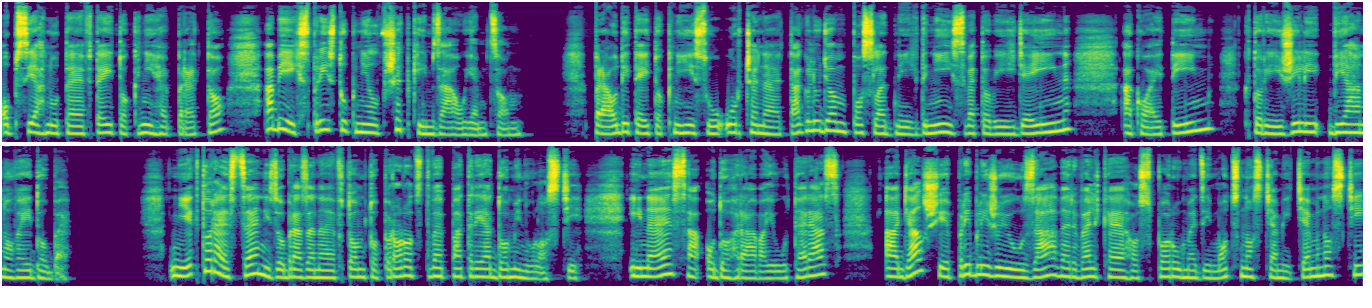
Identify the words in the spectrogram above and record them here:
obsiahnuté v tejto knihe preto, aby ich sprístupnil všetkým záujemcom. Pravdy tejto knihy sú určené tak ľuďom posledných dní svetových dejín, ako aj tým, ktorí žili v Jánovej dobe. Niektoré scény zobrazené v tomto proroctve patria do minulosti, iné sa odohrávajú teraz a ďalšie približujú záver veľkého sporu medzi mocnosťami temnosti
